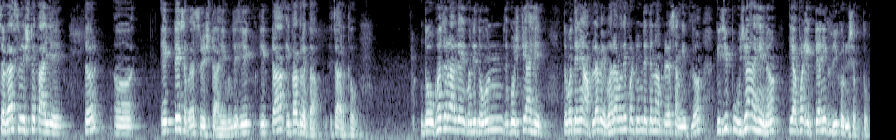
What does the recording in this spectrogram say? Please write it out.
सगळ्यात श्रेष्ठ काय आहे? तर एकटे सगळ्यात श्रेष्ठ आहे. म्हणजे एक एकटा एकाग्रता याचा अर्थ. दोघं जर आले म्हणजे दोन गोष्टी आहेत तर मग त्याने आपल्या व्यवहारामध्ये पटवून देताना आपल्याला सांगितलं की जी पूजा आहे ना ती आपण एकट्याने घरी करू शकतो.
